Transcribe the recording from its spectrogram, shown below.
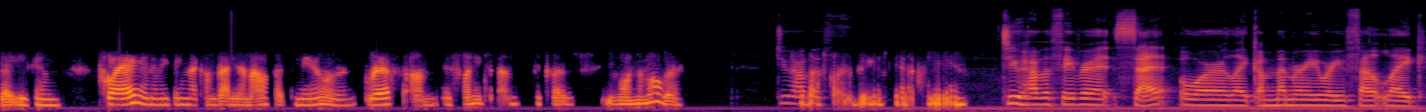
that you can play and anything that comes out of your mouth that's new or riff um, is funny to them because you've won them over. Do you have a best part of being a stand-up comedian. Do you have a favorite set or like a memory where you felt like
